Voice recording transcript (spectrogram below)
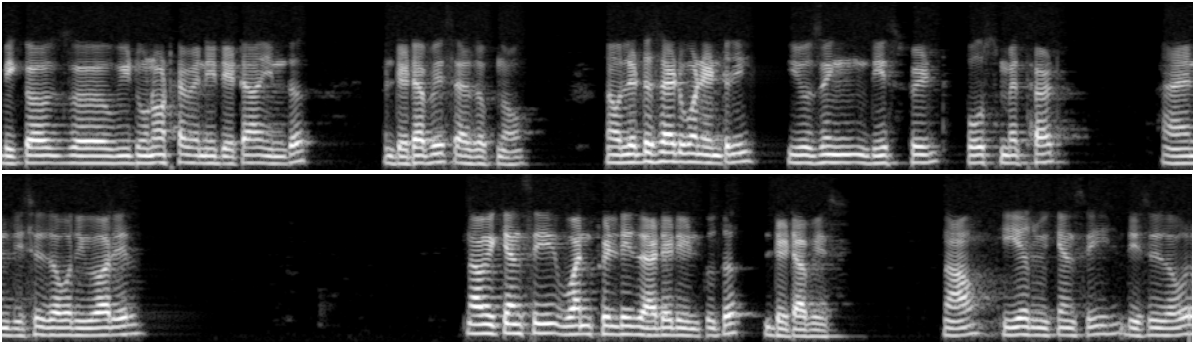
because uh, we do not have any data in the database as of now. Now let us add one entry using this field post method and this is our URL. Now we can see one field is added into the database. Now here we can see this is our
